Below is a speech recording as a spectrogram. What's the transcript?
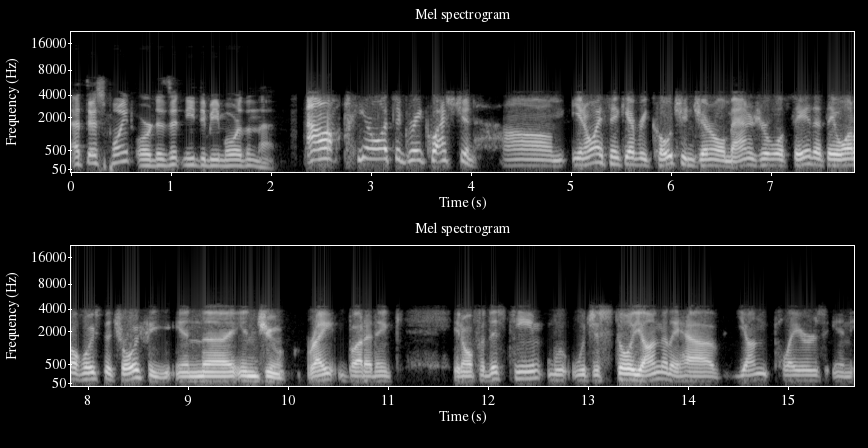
at this point, or does it need to be more than that? Uh, you know, it's a great question. Um, you know, I think every coach and general manager will say that they want to hoist the trophy in uh, in June, right? But I think, you know, for this team, w- which is still young, and they have young players in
